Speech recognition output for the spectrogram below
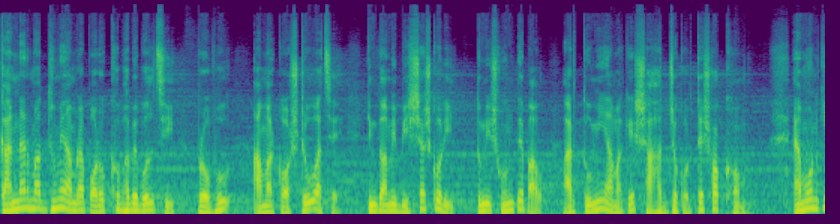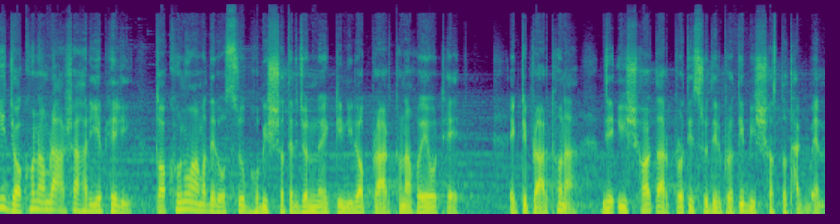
কান্নার মাধ্যমে আমরা পরোক্ষভাবে বলছি, প্রভু, আমার কষ্টও আছে, কিন্তু আমি বিশ্বাস করি, তুমি শুনতে পাও, আর তুমি আমাকে সাহায্য করতে সক্ষম। এমনকি যখন আমরা আশা হারিয়ে ফেলি, তখনও আমাদের অশ্রু ভবিষ্যতের জন্য একটি নীরব প্রার্থনা হয়ে ওঠে একটি প্রার্থনা যে ঈশ্বর তার প্রতিশ্রুতির প্রতি বিশ্বস্ত থাকবেন।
